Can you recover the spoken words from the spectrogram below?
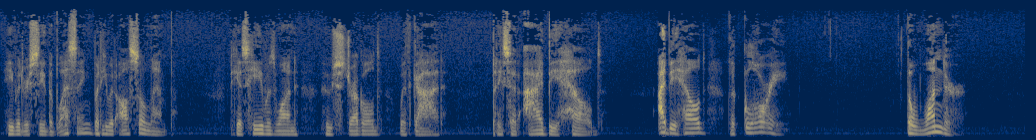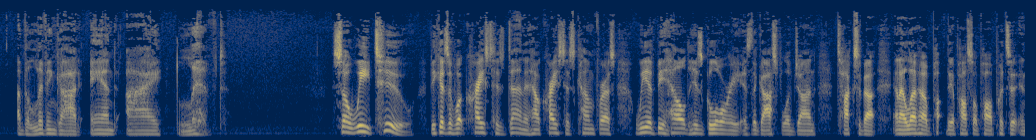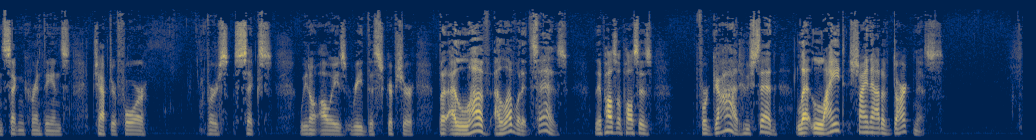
he would receive the blessing, but he would also limp because he was one who struggled with God. But he said, I beheld, I beheld the glory, the wonder of the living God, and I lived. So we too, because of what Christ has done and how Christ has come for us, we have beheld his glory, as the Gospel of John talks about. And I love how the Apostle Paul puts it in 2 Corinthians chapter 4, verse 6. We don't always read the scripture, but I love, I love what it says. The Apostle Paul says, For God, who said, Let light shine out of darkness,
